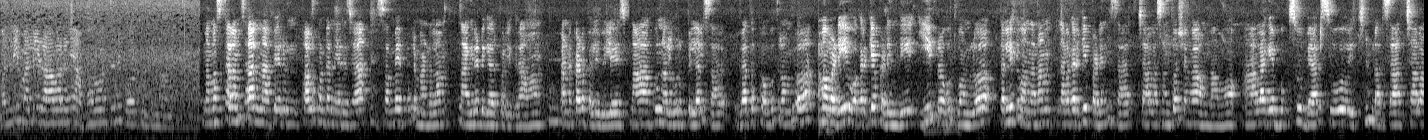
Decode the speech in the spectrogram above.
మళ్ళీ మళ్ళీ రావాలని ఆ భగవంతుని కోరుకుంటున్నాను. నమస్కారం సార్ నా పేరు పాలకొంట నీరజ సమ్మేపల్లి మండలం నాగిరెడ్డి గారిపల్లి గ్రామం పండకాడపల్లి విలేజ్. నాకు నలుగురు పిల్లలు సార్. గత ప్రభుత్వంలో అమ్మఒడి ఒకరికే పడింది. ఈ ప్రభుత్వంలో తల్లికి వందనం నలుగురికి పడింది సార్. చాలా సంతోషంగా ఉన్నాము. అలాగే బుక్స్ బ్యాగ్స్ ఇచ్చిన్నారు సార్. చాలా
